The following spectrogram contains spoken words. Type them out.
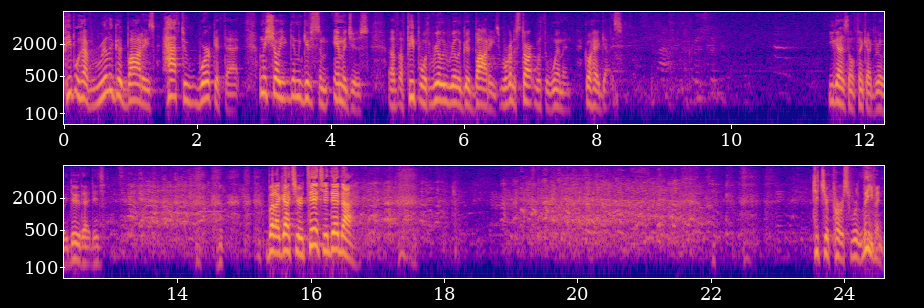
people who have really good bodies have to work at that. Let me show you, let me give you some images of, of people with really, really good bodies. We're going to start with the women. Go ahead, guys. You guys don't think I'd really do that, did you? but I got your attention, didn't I? Get your purse, we're leaving.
